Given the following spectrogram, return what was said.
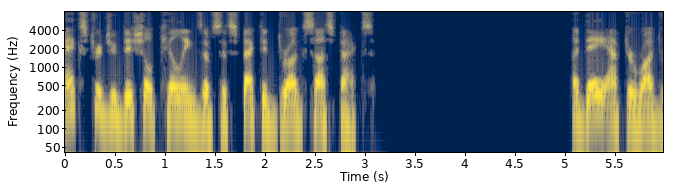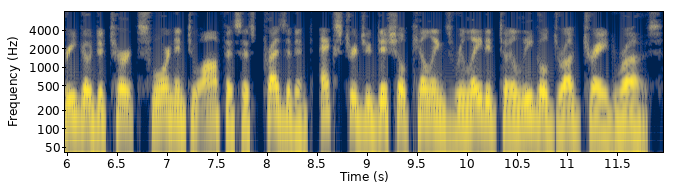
Extrajudicial killings of suspected drug suspects A day after Rodrigo Duterte sworn into office as president, extrajudicial killings related to illegal drug trade rose.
